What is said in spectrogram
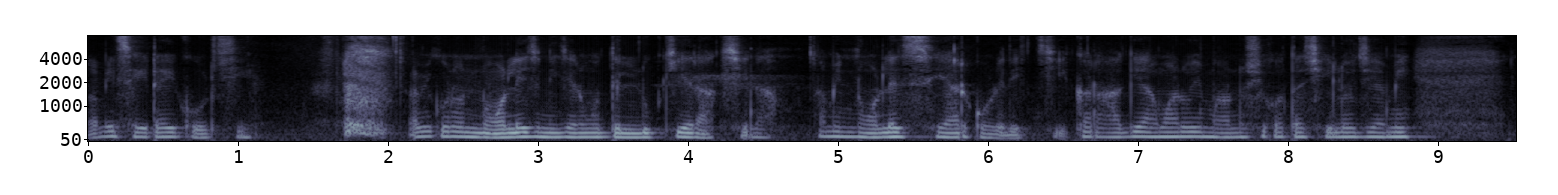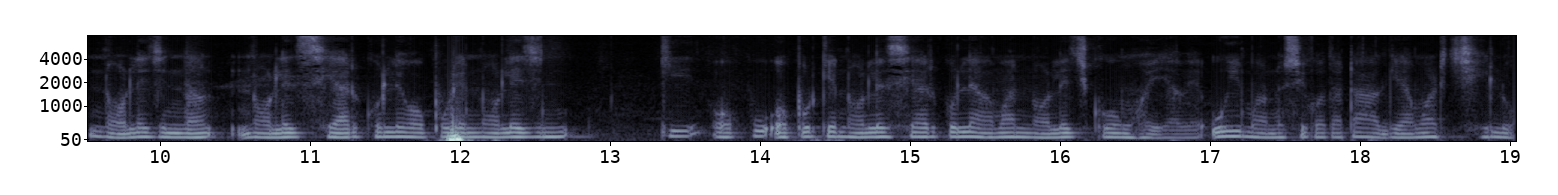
আমি সেইটাই করছি। আমি কোনো নলেজ নিজের মধ্যে লুকিয়ে রাখছি না। আমি নলেজ শেয়ার করে দিচ্ছি। কারণ আগে আমার ওই মানসিকতা ছিল যে আমি নলেজ না নলেজ শেয়ার করলে অপরের নলেজ কি, অপু, অপরকে নলেজ শেয়ার করলে আমার নলেজ কম হয়ে যাবে। ওই মানসিকতাটা আগে আমার ছিল।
